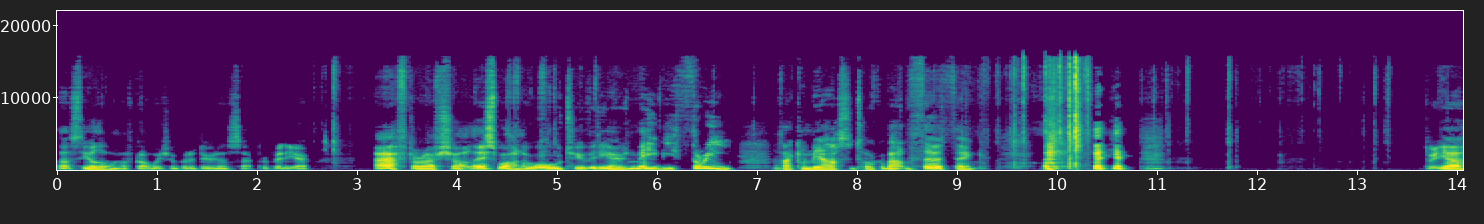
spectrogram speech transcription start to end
That's the other one I've got, which I'm going to do in a separate video. After I've shot this one. Oh, two videos, maybe three, if I can be asked to talk about the third thing. but yeah,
